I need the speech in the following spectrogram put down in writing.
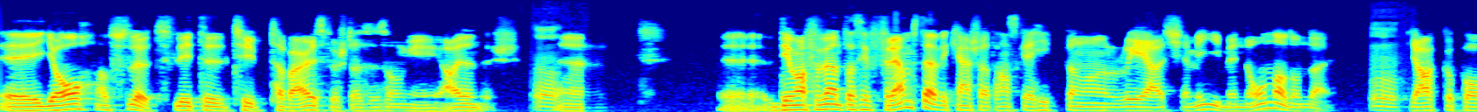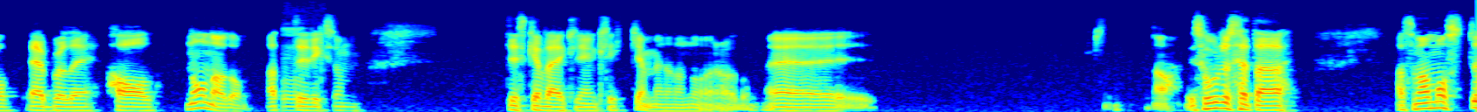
Eh, ja, absolut. Lite typ Tavares första säsong i Islanders. Ja. Eh, eh, det man förväntar sig främst är väl kanske att han ska hitta någon rejäl kemi med någon av dem där. Mm. Jakobov, Eberle, Hall, någon av dem. Att mm. det liksom det ska verkligen klicka mellan några av dem. Eh, ja, det är svårt att sätta, alltså man måste,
